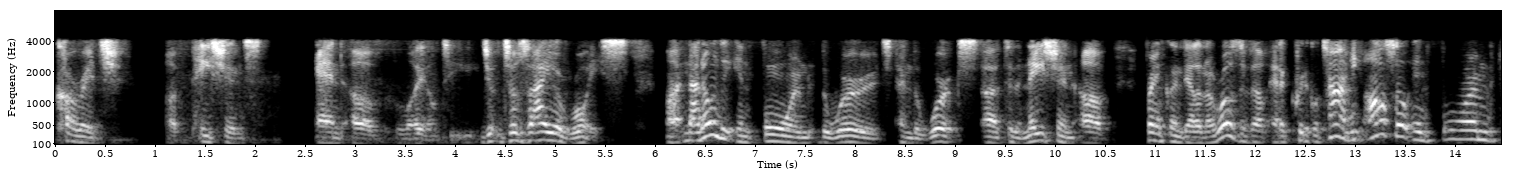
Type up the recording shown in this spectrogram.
courage, of patience, and of loyalty. Jo- Josiah Royce uh, not only informed the words and the works uh, to the nation of Franklin Delano Roosevelt at a critical time, he also informed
